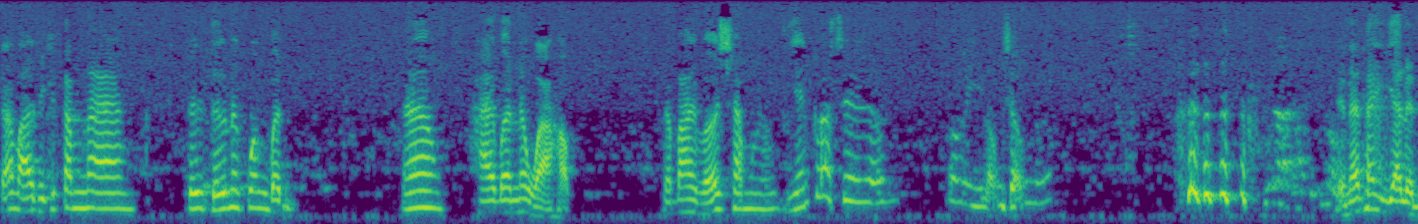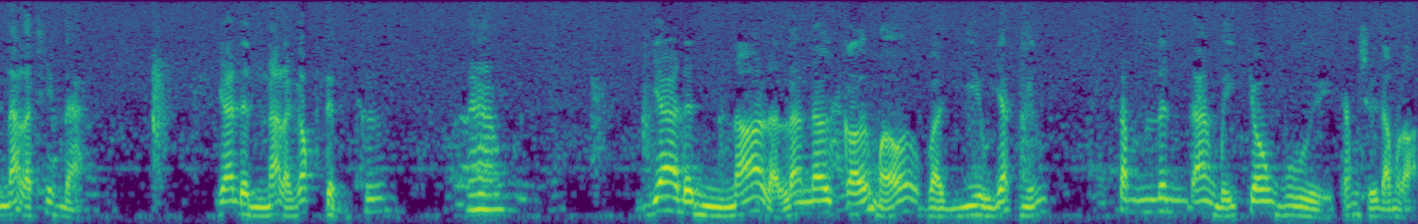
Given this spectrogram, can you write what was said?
Trả bài thì cái tâm nó an, tư tưởng nó quân bình. Thấy không? Hai bên nó hòa hợp. Rồi bài vở xong rồi diễn class rồi có cái gì lộn xộn nữa. Thì nó thấy gia đình nó là thiên đàng. Gia đình nó là gốc tình thương. Thấy không? Gia đình nó là, là nơi cởi mở và dìu dắt những tâm linh đang bị chôn vùi trong sự động loạn.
